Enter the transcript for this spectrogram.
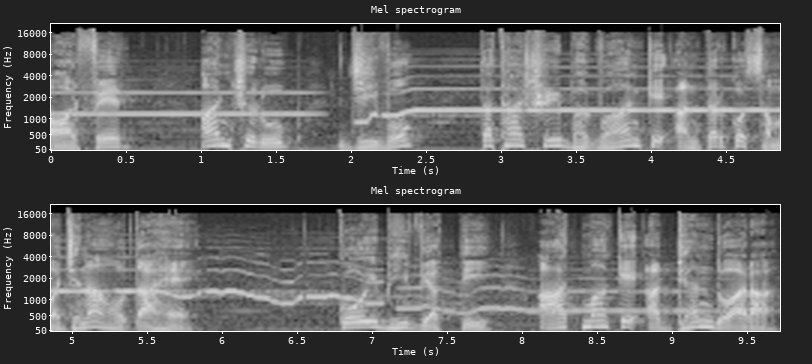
और फिर अंश रूप जीवों तथा श्री भगवान के अंतर को समझना होता है। कोई भी व्यक्ति आत्मा के अध्ययन द्वारा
